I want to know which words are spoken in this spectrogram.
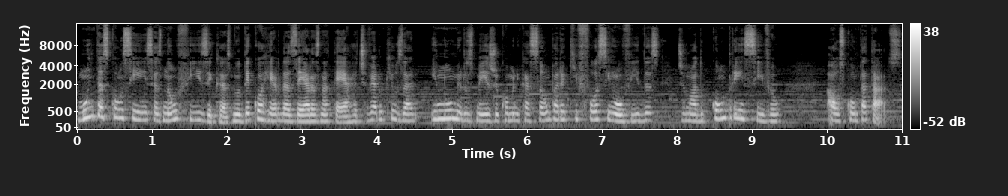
Muitas consciências não físicas no decorrer das eras na Terra tiveram que usar inúmeros meios de comunicação para que fossem ouvidas de modo compreensível aos contatados.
